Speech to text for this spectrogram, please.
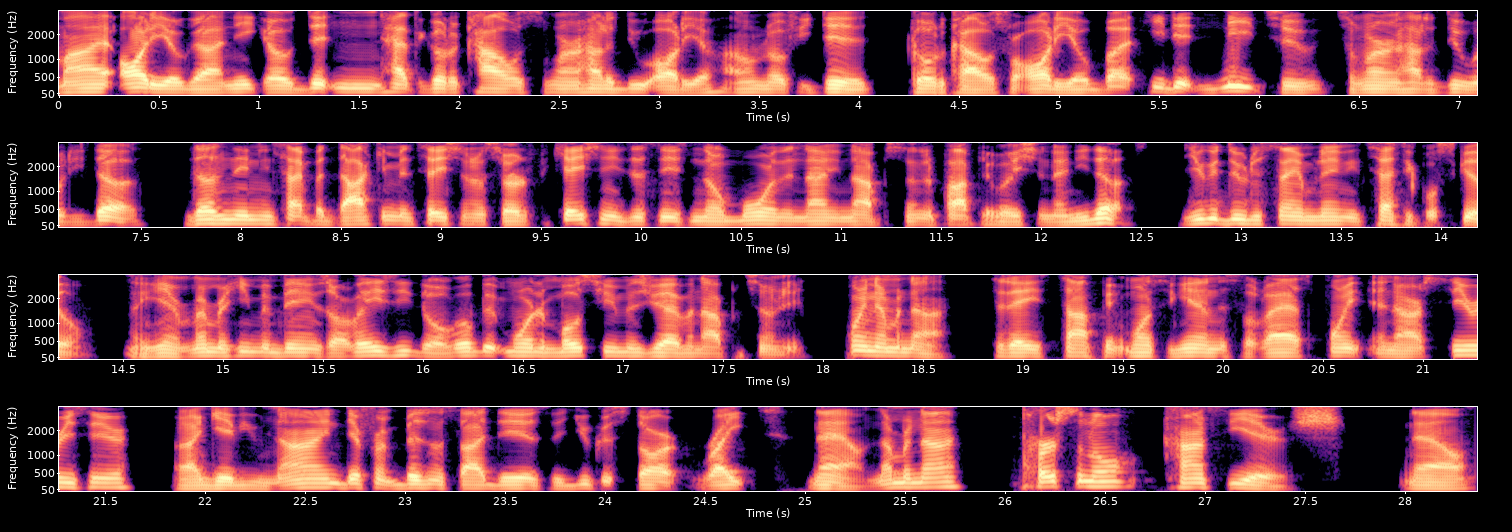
My audio guy, Nico, didn't have to go to college to learn how to do audio. I don't know if he did go to college for audio, but he didn't need to to learn how to do what he does. Doesn't need any type of documentation or certification. He just needs to know more than 99% of the population, and he does. You could do the same with any technical skill. Again, remember, human beings are lazy, do a little bit more than most humans. You have an opportunity. Point number nine. Today's topic, once again, is the last point in our series here. I gave you nine different business ideas that you could start right now. Number nine, personal concierge. Now,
